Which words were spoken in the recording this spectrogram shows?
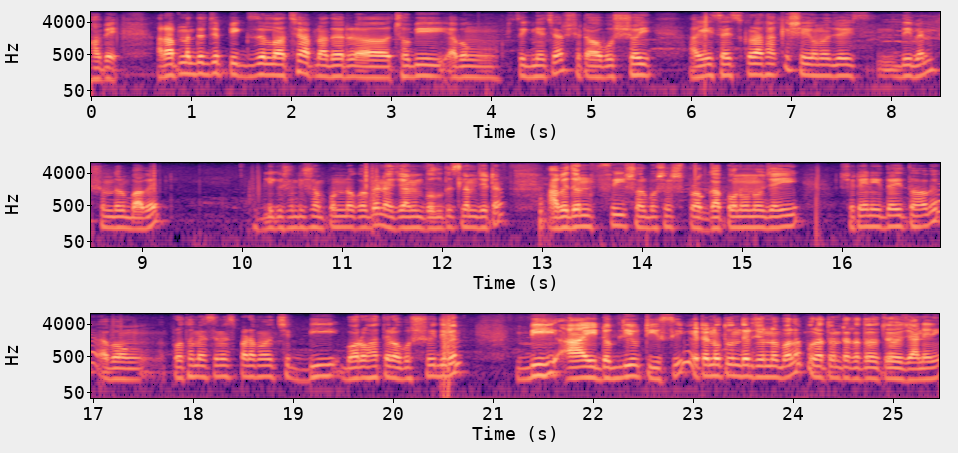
হবে। আর আপনাদের যে পিক্সেল আছে, আপনাদের ছবি এবং সিগনেচার সেটা অবশ্যই আগেই সাইজ করা থাকে, সেই অনুযায়ী দিবেন সুন্দরভাবে। অ্যাপ্লিকেশনটি সম্পূর্ণ করবেন। এই যে আমি বলতেছিলাম যেটা, আবেদন ফি সর্বশেষ প্রজ্ঞাপন অনুযায়ী সেটাই নির্ধারিত হবে এবং প্রথম এস এম এস পাঠানো হচ্ছে বি বড় হাতের অবশ্যই দিবেন। বি আই ডব্লিউ টিসি এটা নতুনদের জন্য বলা, পুরাতনটা তো জানেনি।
